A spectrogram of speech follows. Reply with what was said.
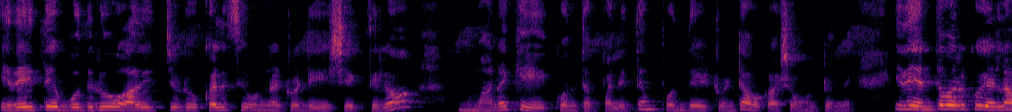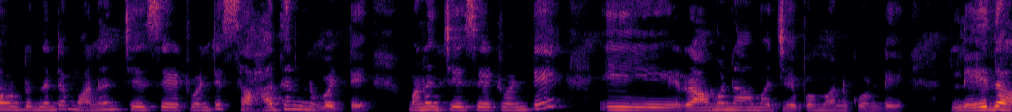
ఏదైతే బుధుడు ఆదిత్యుడు కలిసి ఉన్నటువంటి ఈ శక్తిలో మనకి కొంత ఫలితం పొందేటువంటి అవకాశం ఉంటుంది. ఇది ఎంతవరకు ఎలా ఉంటుందంటే మనం చేసేటువంటి సాధనను బట్టి మనం చేసేటువంటి ఈ రామనామ జపం అనుకోండి లేదా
